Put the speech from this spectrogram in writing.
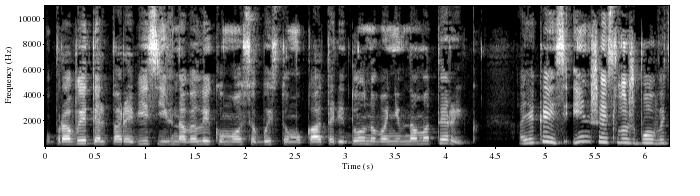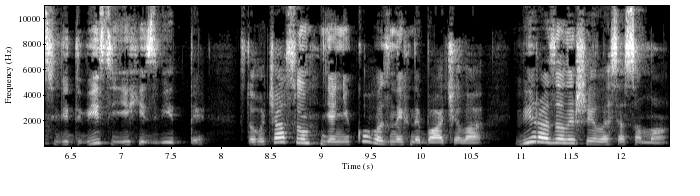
Управитель перевіз їх на великому особистому катері Донованів на материк, а якийсь інший службовець відвіз їх і звідти. З того часу я нікого з них не бачила. Віра залишилася сама.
